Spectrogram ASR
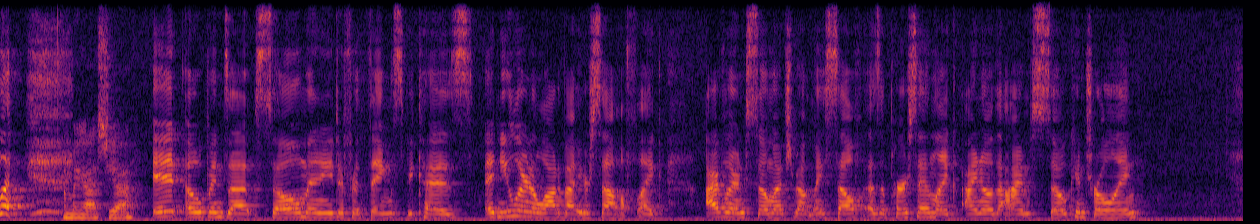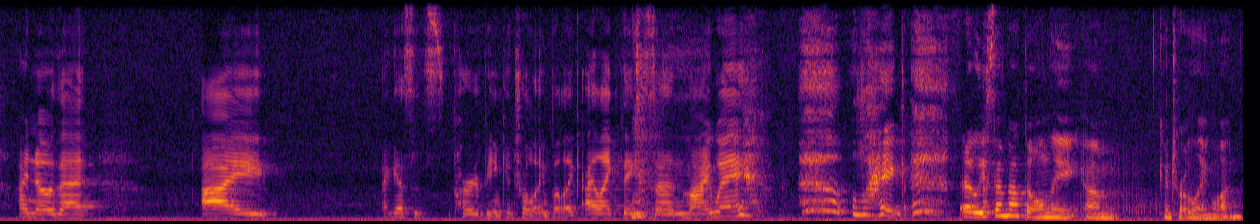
like Oh my gosh, yeah. it opens up so many different things because and you learn a lot about yourself like i've learned so much about myself as a person like i know that i'm so controlling i know that i i guess it's part of being controlling but like i like things done my way like At least I'm not the only um, controlling one.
